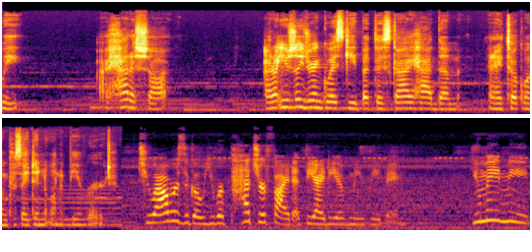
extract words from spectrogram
Wait, I had a shot. I don't usually drink whiskey, but this guy had them, and I took one because I didn't want to be rude. Two hours ago, you were petrified at the idea of me leaving. You made me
